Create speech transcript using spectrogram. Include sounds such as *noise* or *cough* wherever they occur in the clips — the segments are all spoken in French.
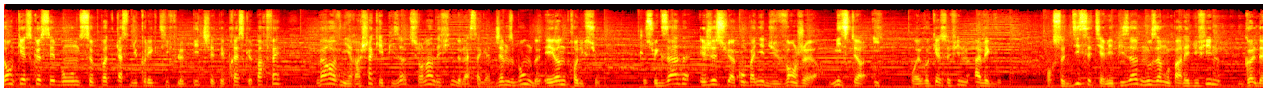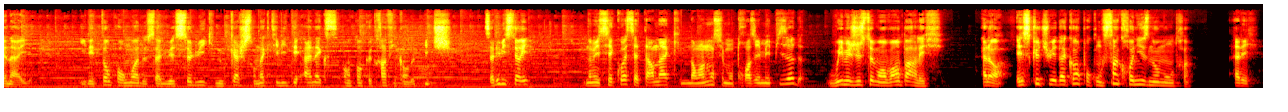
Dans Qu'est-ce que c'est Bond, ce podcast du collectif Le Pitch était presque parfait, va revenir à chaque épisode sur l'un des films de la saga James Bond de Eon Productions. Je suis Xad et je suis accompagné du Vengeur, Mr. E, pour évoquer ce film avec vous. Pour ce 17e épisode, nous allons parler du film GoldenEye. Il est temps pour moi de saluer celui qui nous cache son activité annexe en tant que trafiquant de pitch. Salut Mr. E. Non mais c'est quoi cette arnaque? Normalement c'est mon troisième épisode. Oui mais justement, on va en parler. Alors, est-ce que tu es d'accord pour qu'on synchronise nos montres? Allez,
